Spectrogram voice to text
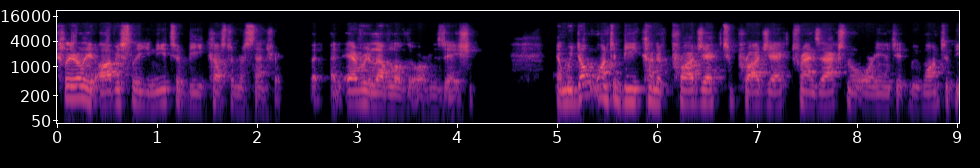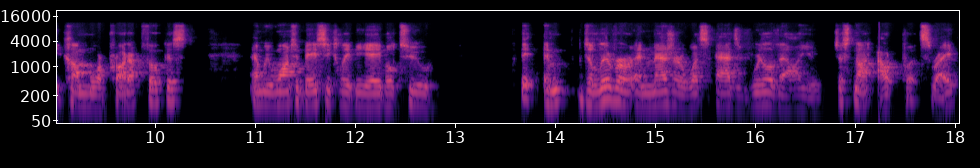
Clearly, obviously, you need to be customer centric, at every level of the organization. And we don't want to be kind of project to project, transactional oriented. We want to become more product focused. And we want to basically be able to and deliver and measure what adds real value, just not outputs, right?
